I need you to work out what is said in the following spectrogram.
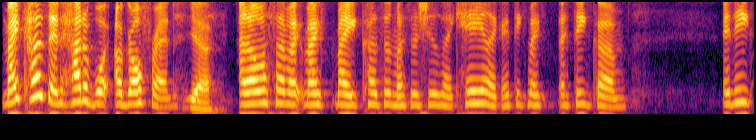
My cousin had a boy, a girlfriend, Yeah, and all of a sudden, my, my, my cousin messaged me. She was like, "Hey, like I think my I think um, I think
